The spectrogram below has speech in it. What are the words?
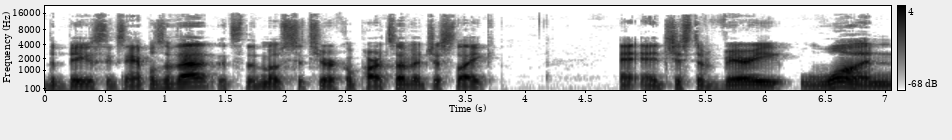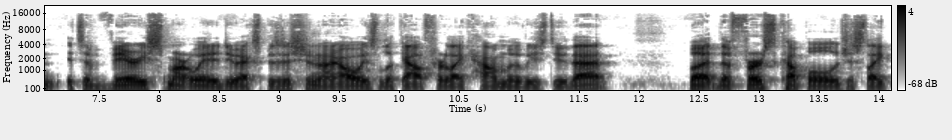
the biggest examples of that. It's the most satirical parts of it. Just like, it's just a very one. It's a very smart way to do exposition. I always look out for like how movies do that. But the first couple just like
